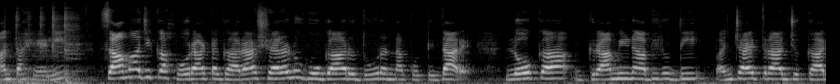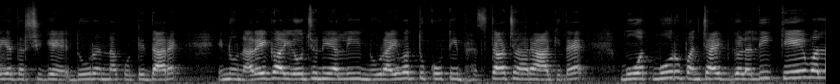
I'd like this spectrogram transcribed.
ಅಂತ ಹೇಳಿ ಸಾಮಾಜಿಕ ಹೋರಾಟಗಾರ ಶರಣು ಹೂಗಾರ್ ದೂರನ್ನ ಕೊಟ್ಟಿದ್ದಾರೆ. ಲೋಕ, ಗ್ರಾಮೀಣಾಭಿವೃದ್ಧಿ, ಪಂಚಾಯತ್ ರಾಜ್ ಕಾರ್ಯದರ್ಶಿಗೆ ದೂರನ್ನ ಕೊಟ್ಟಿದ್ದಾರೆ. ಇನ್ನು ನರೇಗಾ ಯೋಜನೆಯಲ್ಲಿ ನೂರೈವತ್ತು ಕೋಟಿ ಭ್ರಷ್ಟಾಚಾರ ಆಗಿದೆ. ಮೂವತ್ತ್ಮೂರು ಪಂಚಾಯತ್ಗಳಲ್ಲಿ ಕೇವಲ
